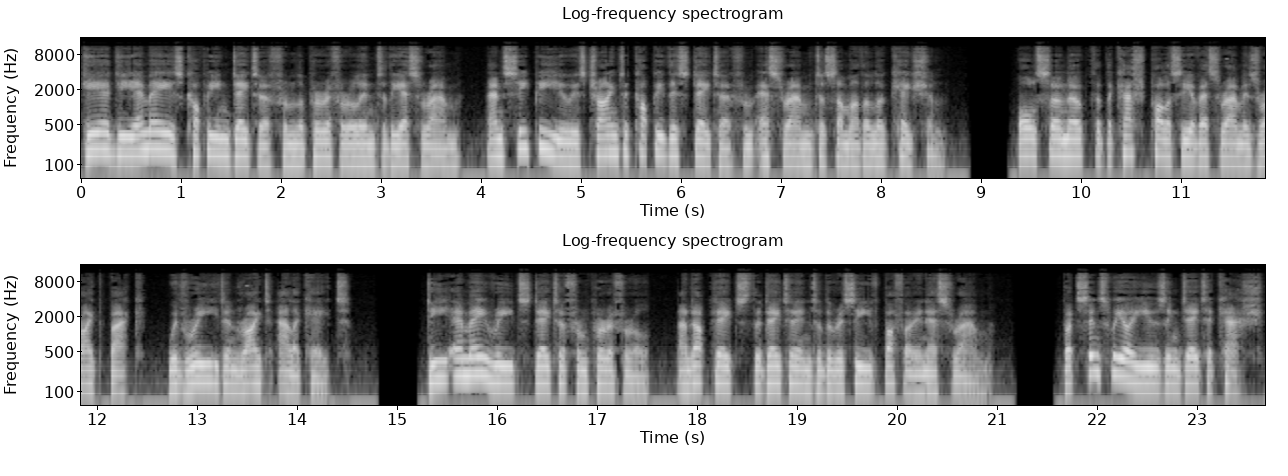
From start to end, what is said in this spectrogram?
Here DMA is copying data from the peripheral into the SRAM, and CPU is trying to copy this data from SRAM to some other location. Also note that the cache policy of SRAM is write back, with read and write allocate. DMA reads data from peripheral, and updates the data into the receive buffer in SRAM. But since we are using data cache,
